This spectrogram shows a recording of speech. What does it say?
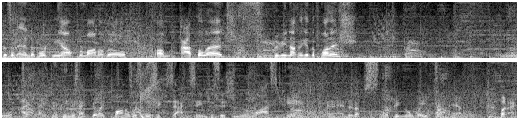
doesn't end up working out for Mono though. Um, at the ledge, Vivi not gonna get the punish. I, I, the thing is, I feel like Mono was in this exact same position in the last game and ended up slipping away from him. But I,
